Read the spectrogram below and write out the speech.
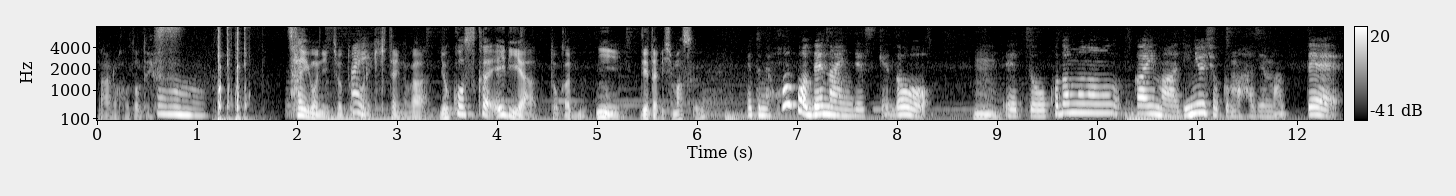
なるほどです、うん、最後にちょっとこれ聞きたいのが、横須賀エリアとかに出たりします、えっとねほぼ出ないんですけど、うん。えっと子供のが今離乳食も始まって、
